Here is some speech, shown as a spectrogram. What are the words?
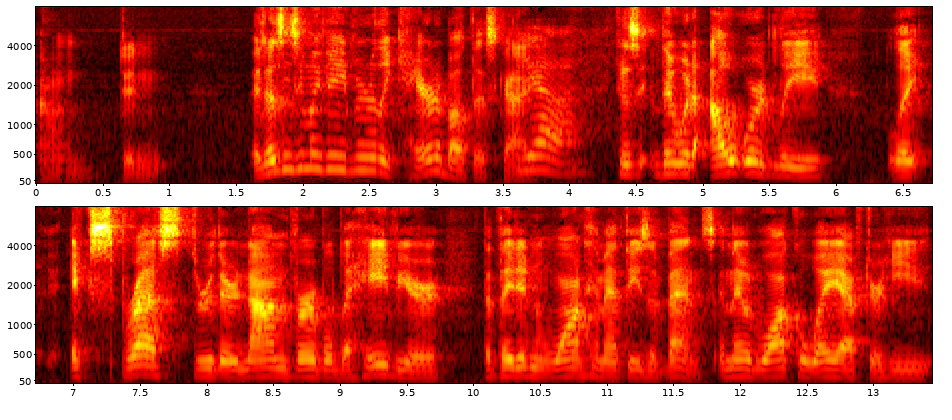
i don't know, didn't it doesn't seem like they even really cared about this guy Yeah. because they would outwardly like express through their nonverbal behavior that they didn't want him at these events and they would walk away after he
